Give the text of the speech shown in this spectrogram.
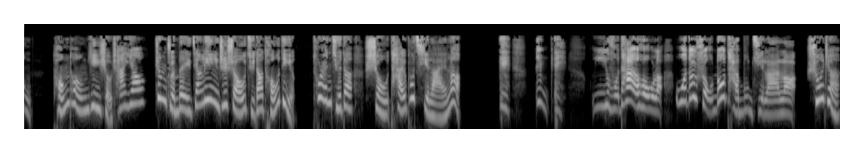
动！彤彤一手叉腰，正准备将另一只手举到头顶，突然觉得手抬不起来了。哎，哎，衣服太厚了，我的手都抬不起来了。说着，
